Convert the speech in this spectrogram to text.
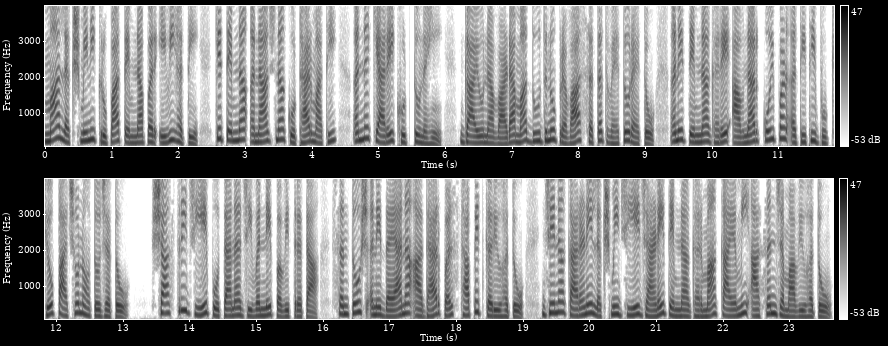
માં લક્ષ્મીની કૃપા તેમના પર એવી હતી કે તેમના અનાજના કોઠારમાંથી અન્ય ક્યારેય ખૂટતું નહીં. ગાયોના વાડામાં દૂધનો પ્રવાહ સતત વહેતો રહેતો અને તેમના ઘરે આવનાર કોઈ પણ અતિથિ ભૂખ્યો પાછો નહોતો જતો. શાસ્ત્રીજીએ પોતાના જીવનને પવિત્રતા, સંતોષ અને દયાના આધાર પર સ્થાપિત કર્યું હતું, જેના કારણે લક્ષ્મીજીએ જાણે તેમના ઘરમાં કાયમી આસન જમાવ્યું હતું.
